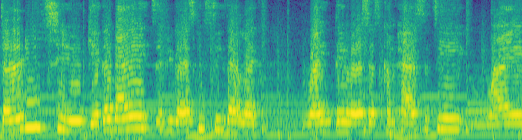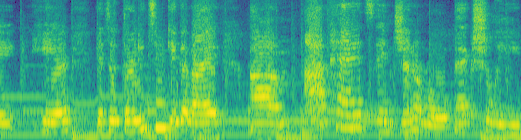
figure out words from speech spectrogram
32 gigabytes. If you guys can see that like right there where it says capacity, right here. It's a 32 gigabyte. Um, iPads in general actually,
